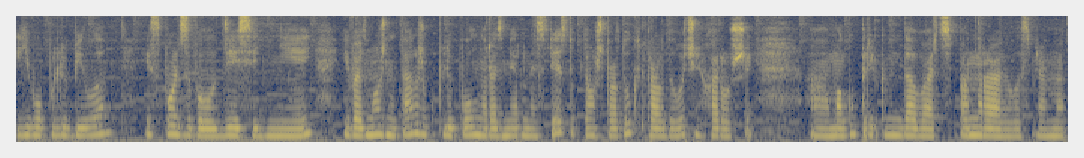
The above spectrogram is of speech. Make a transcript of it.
его полюбила. Использовала 10 дней. И, возможно, также куплю полноразмерное средство, потому что продукт, правда, очень хороший. А, могу порекомендовать. Понравилось прямо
